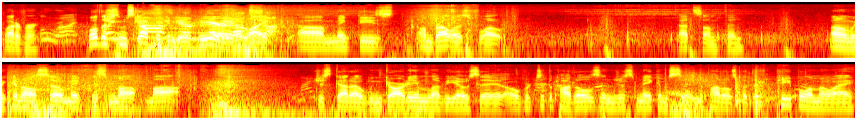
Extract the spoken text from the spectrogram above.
whatever. All right. Well, there's some stuff we can do here, like um, make these umbrellas float. That's something. Oh, and we can also make this mop mop. Just gotta Wingardium Leviosa it over to the puddles and just make them sit in the puddles, but there's people in my way.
